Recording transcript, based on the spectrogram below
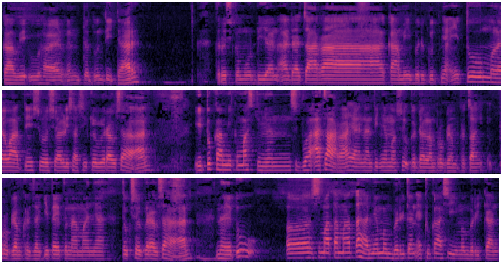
kwuhm.untidar Terus kemudian ada cara kami berikutnya itu melewati sosialisasi kewirausahaan itu kami kemas dengan sebuah acara yang nantinya masuk ke dalam program kerja program kerja kita itu namanya Tukso Kewirausahaan. Nah itu eh, semata-mata hanya memberikan edukasi, memberikan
